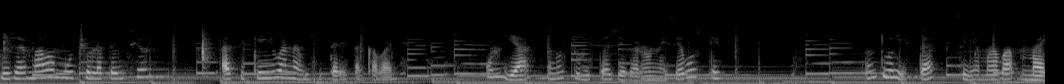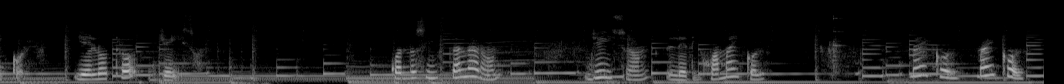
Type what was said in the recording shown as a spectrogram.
les llamaba mucho la atención, así que iban a visitar esa cabaña. Un día unos turistas llegaron a ese bosque. Un turista se llamaba Michael y el otro Jason. Cuando se instalaron, Jason le dijo a Michael, Michael, Michael,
